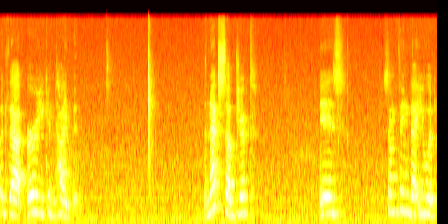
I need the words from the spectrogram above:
like that, or you can type it. The next subject is something that you would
